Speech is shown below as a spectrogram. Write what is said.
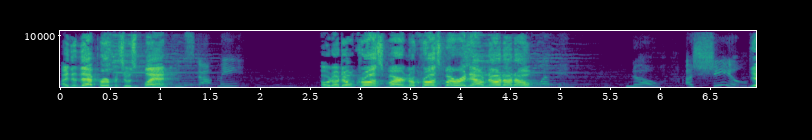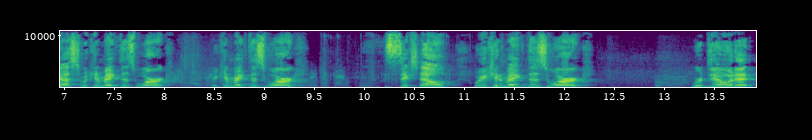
I did that purpose. It was planned. Oh no! Don't crossfire. No crossfire right now. No, no, no. No, a shield. Yes, we can make this work. We can make this work. Six health. We can make this work. We're doing it.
